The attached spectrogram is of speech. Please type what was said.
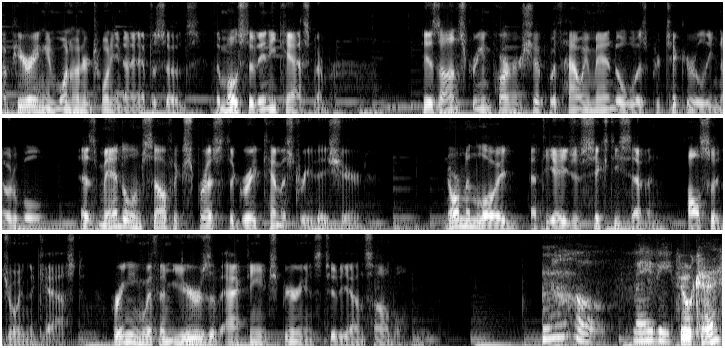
appearing in 129 episodes, the most of any cast member. His on screen partnership with Howie Mandel was particularly notable, as Mandel himself expressed the great chemistry they shared. Norman Lloyd, at the age of 67, also joined the cast, bringing with him years of acting experience to the ensemble. No, maybe. You okay?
